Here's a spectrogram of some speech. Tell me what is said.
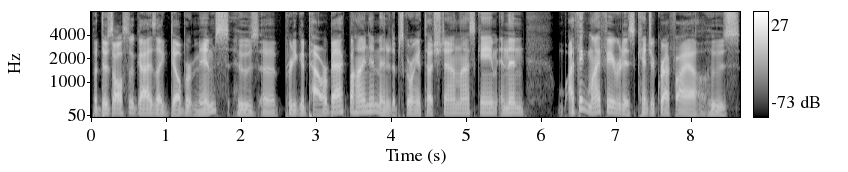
But there's also guys like Delbert Mimms, who's a pretty good power back behind him, ended up scoring a touchdown last game. And then I think my favorite is Kendrick Raphael, who's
